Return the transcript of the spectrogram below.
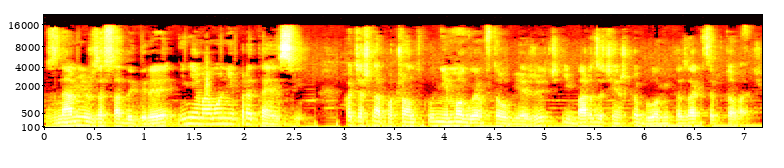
znam już zasady gry i nie mam o nie pretensji. Chociaż na początku nie mogłem w to uwierzyć i bardzo ciężko było mi to zaakceptować.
